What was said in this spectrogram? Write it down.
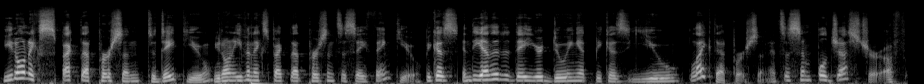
you don't expect that person to date you. You don't even expect that person to say thank you. Because in the end of the day, you're doing it because you like that person. It's a simple gesture of,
